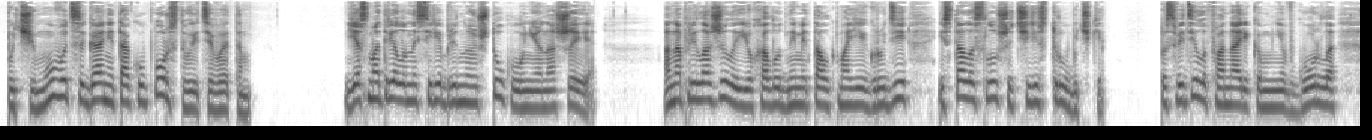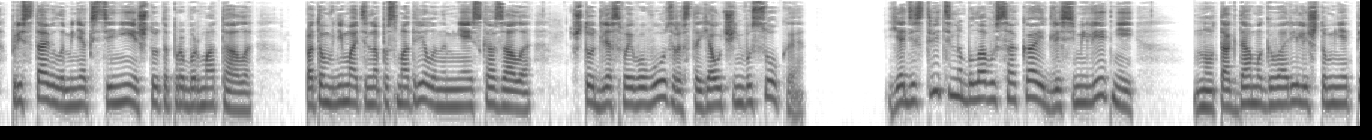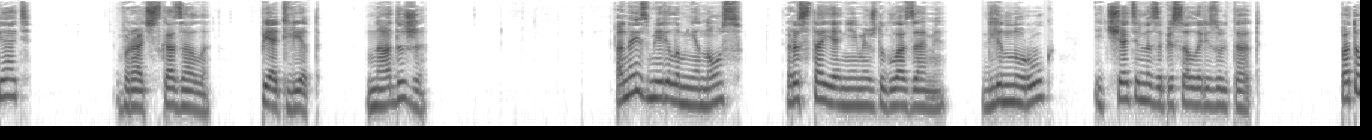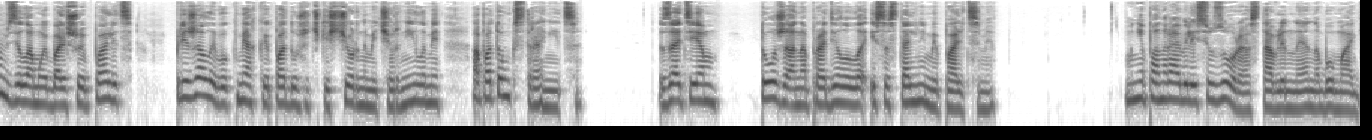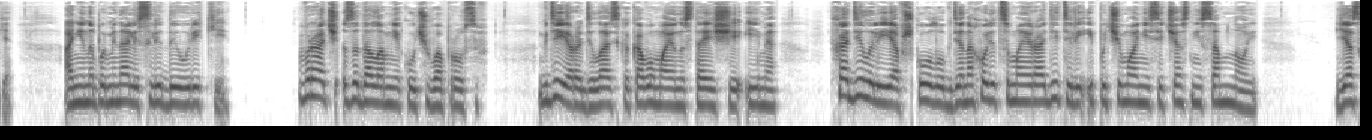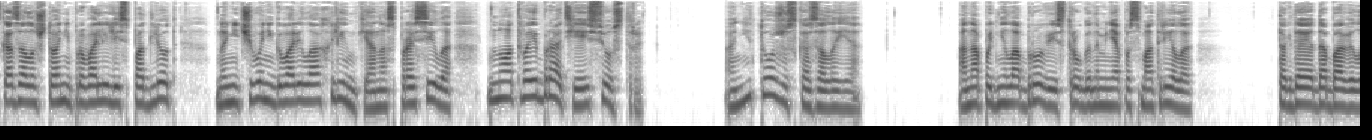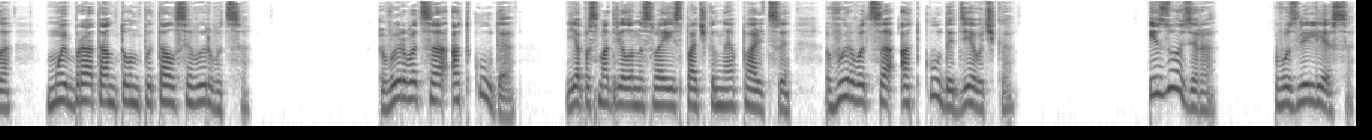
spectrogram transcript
«Почему вы, цыгане, так упорствуете в этом?» Я смотрела на серебряную штуку у нее на шее. Она приложила ее холодный металл к моей груди и стала слушать через трубочки. Посветила фонариком мне в горло, приставила меня к стене и что-то пробормотала. Потом внимательно посмотрела на меня и сказала, что для своего возраста я очень высокая. Я действительно была высока и для семилетней, но тогда мы говорили, что мне пять. Врач сказала, Пять лет. Надо же. Она измерила мне нос, расстояние между глазами, длину рук и тщательно записала результат. Потом взяла мой большой палец, прижала его к мягкой подушечке с черными чернилами, а потом к странице. Затем тоже она проделала и с остальными пальцами. Мне понравились узоры, оставленные на бумаге. Они напоминали следы у реки. Врач задала мне кучу вопросов где я родилась, каково мое настоящее имя, ходила ли я в школу, где находятся мои родители и почему они сейчас не со мной. Я сказала, что они провалились под лед, но ничего не говорила о Хлинке. Она спросила, «Ну, а твои братья и сестры?» «Они тоже», — сказала я. Она подняла брови и строго на меня посмотрела. Тогда я добавила, мой брат Антон пытался вырваться. «Вырваться откуда?» Я посмотрела на свои испачканные пальцы. «Вырваться откуда, девочка?» «Из озера, возле леса».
